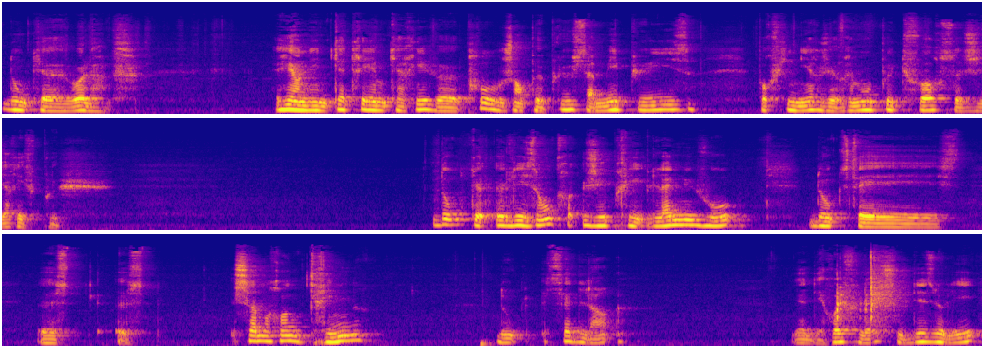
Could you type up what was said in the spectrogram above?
Donc, euh, voilà. Et on a une quatrième qui arrive, j'en peux plus, ça m'épuise. Pour finir, j'ai vraiment plus de force, j'y arrive plus. Donc, euh, les encres, j'ai pris la Nuvo, donc c'est euh, Shamrock Green, donc celle-là, il y a des reflets, je suis désolée,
